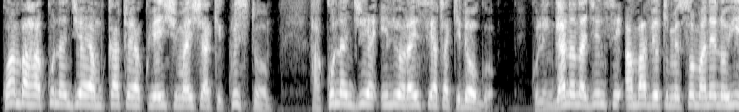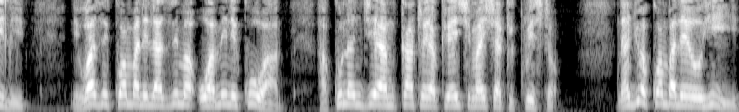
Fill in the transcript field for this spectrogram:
kwamba hakuna njia ya mkato ya kuyaishi maisha ya kikristo hakuna njia iliyo rahisi hata kidogo. Kulingana na jinsi ambavyo tumesoma neno hili ni wazi kwamba ni lazima uamini kuwa hakuna njia ya mkato ya kuyaishi maisha ya kikristo najua kwamba leo hii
